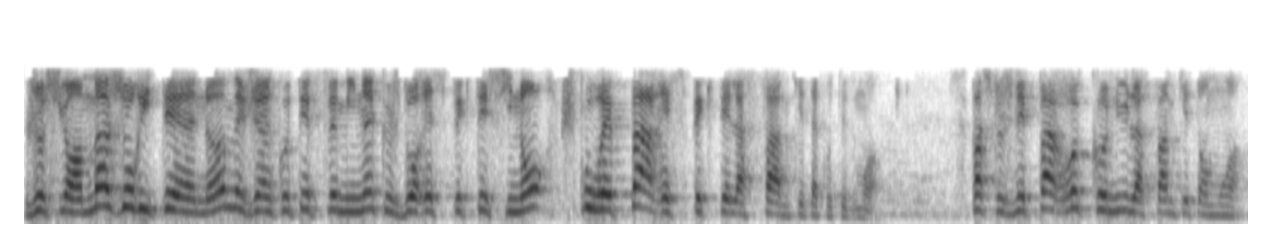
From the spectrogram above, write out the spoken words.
je suis en majorité un homme et j'ai un côté féminin que je dois respecter. Sinon, je ne pourrais pas respecter la femme qui est à côté de moi. Parce que je n'ai pas reconnu la femme qui est en moi.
